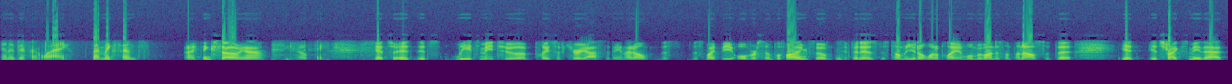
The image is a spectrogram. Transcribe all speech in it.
in a different way. Does that make sense? I think so, yeah. yeah. It's, it it's leads me to a place of curiosity, and I don't. This this might be oversimplifying, so mm-hmm. if it is, just tell me you don't want to play, and we'll move on to something else. But the, it it strikes me that,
